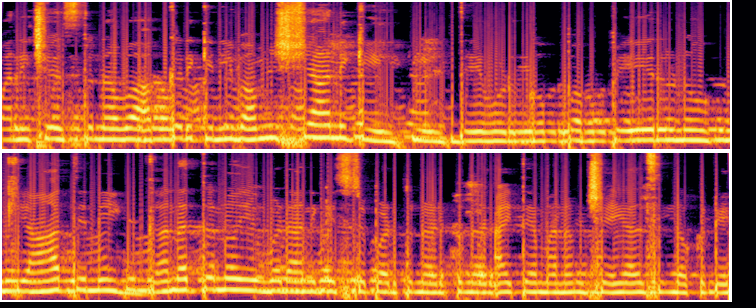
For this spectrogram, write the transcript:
పని చేస్తున్నావో అక్కడికి నీ వంశానికి. దేవుడు గొప్ప పేరును ఖ్యాతిని ఘనతను ఇవ్వడానికి ఇష్టపడుతున్నాడు. అయితే మనం చేయాల్సింది ఒకటే.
